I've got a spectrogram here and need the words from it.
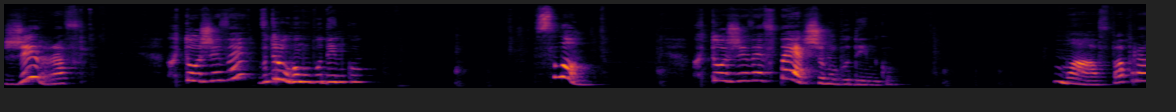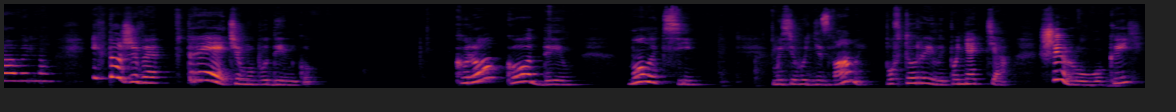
жираф. Хто живе в другому будинку? Слон. Хто живе в першому будинку? Мавпа правильно. І хто живе в третьому будинку? Крокодил. Молодці. Ми сьогодні з вами повторили поняття широкий,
